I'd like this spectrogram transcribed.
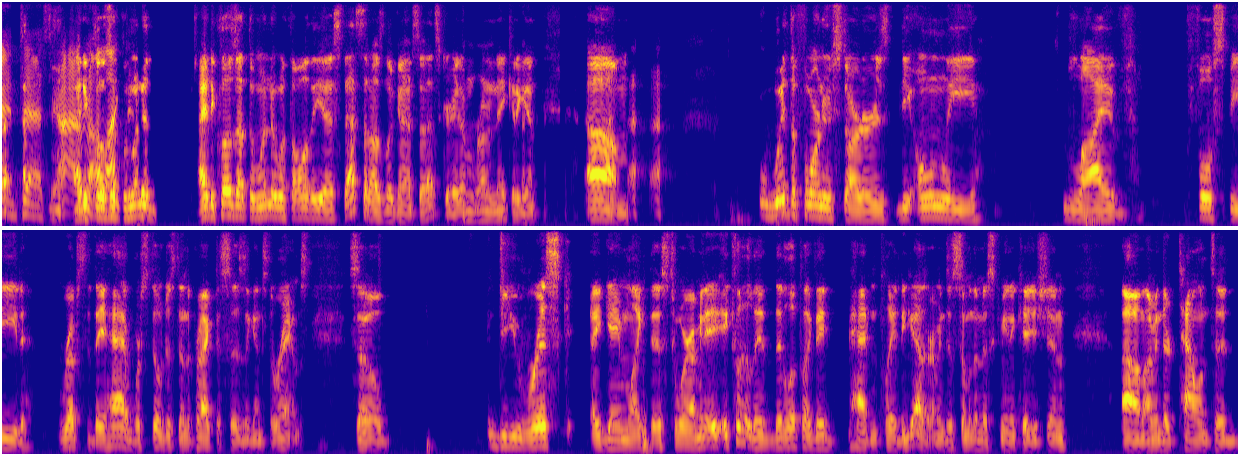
Fantastic. I, I had to close like out the it. window. I had to close out the window with all the uh, stats that I was looking at, so that's great. I'm running naked again. Um, with the four new starters, the only live full speed reps that they had were still just in the practices against the Rams. So do you risk a game like this to where I mean it, it clearly they, look like they hadn't played together. I mean, just some of the miscommunication. Um, I mean, they're talented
